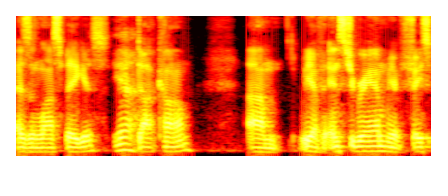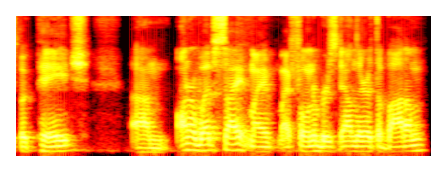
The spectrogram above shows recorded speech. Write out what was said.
as in Las Vegas. Yeah. Dot com. Um, we have Instagram. We have a Facebook page. Um, on our website, my my phone number is down there at the bottom.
